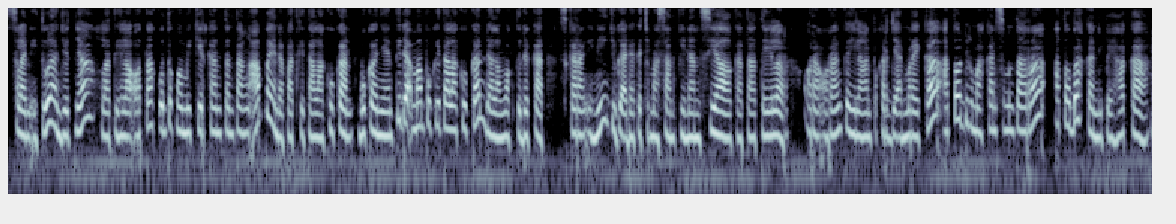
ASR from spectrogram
Selain itu, lanjutnya, latihlah otak untuk memikirkan tentang apa yang dapat kita lakukan, bukannya yang tidak mampu kita lakukan dalam waktu dekat. Sekarang ini juga ada kecemasan finansial, kata Taylor. Orang-orang kehilangan pekerjaan mereka atau dirumahkan sementara atau bahkan di PHK.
